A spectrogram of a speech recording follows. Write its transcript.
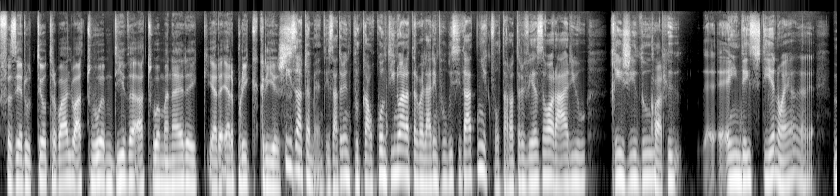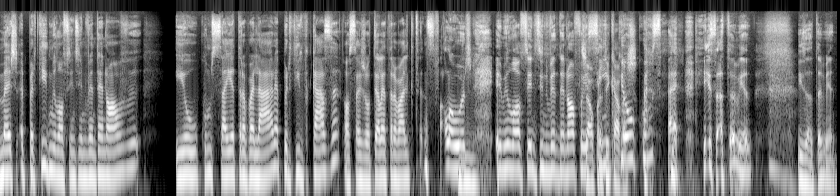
fazer o teu trabalho à tua medida, à tua maneira, e era, era por aí que querias. Exatamente, exatamente, porque ao continuar a trabalhar em publicidade tinha que voltar outra vez ao horário rígido claro. que ainda existia, não é? Mas a partir de 1999 eu comecei a trabalhar a partir de casa, ou seja, o teletrabalho que tanto se fala hoje, uhum. em 1999 foi Já assim que eu comecei. Exatamente. Exatamente.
